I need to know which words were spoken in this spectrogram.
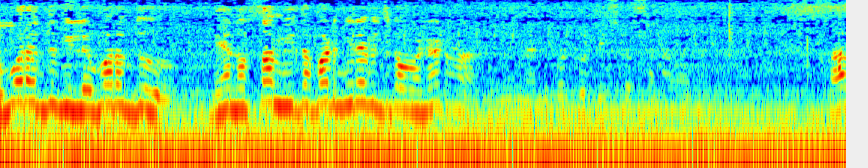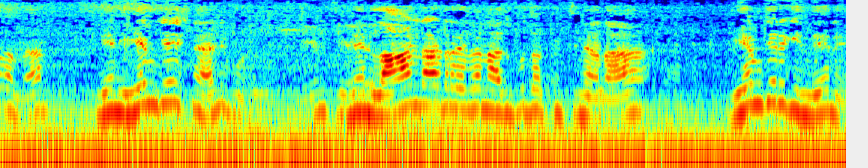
ఎవరొద్దు వీళ్ళు ఎవరొద్దు. నేను వస్తా మీతో పాటు మీరే పిలుచుకోపోండి అంటున్నా. కాదన్నా నేను ఏం చేసినా అని ఇప్పుడు. నేను లా అండ్ ఆర్డర్ ఏదైనా అదుపు తప్పించినానా? ఏం జరిగింది అని.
